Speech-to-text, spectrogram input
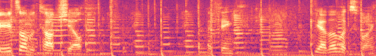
Okay, it's on the top shelf. I think. Yeah, that looks fine.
